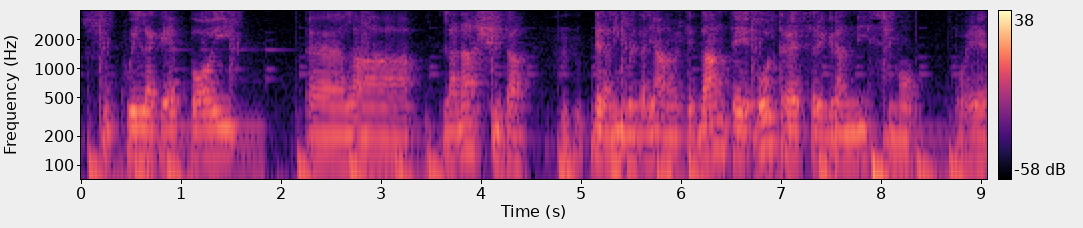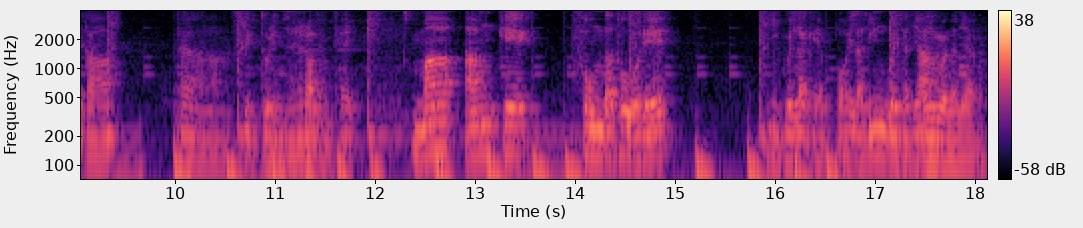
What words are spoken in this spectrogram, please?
su quella che è poi eh, la, la nascita Mhm. della lingua italiana, perché Dante, oltre a essere grandissimo poeta, eh, scrittore in generale, ok, ma anche fondatore di quella che è poi la lingua la italiana. lingua italiana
